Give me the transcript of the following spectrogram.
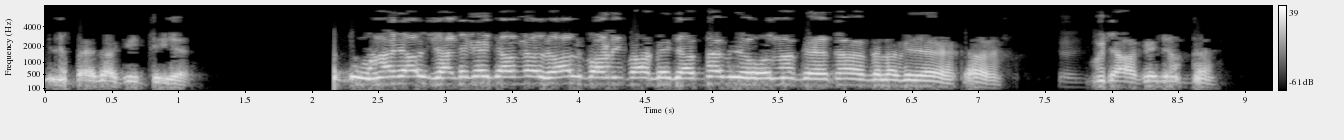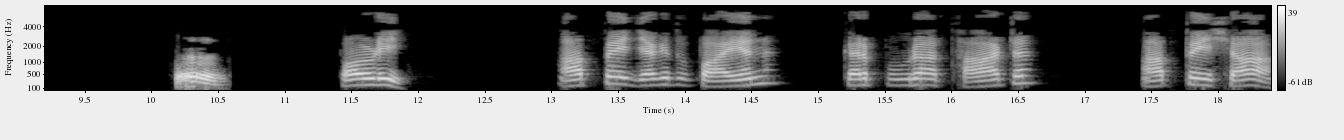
ਜਿਹਨੇ ਪੈਦਾ ਕੀਤੀ ਹੈ। ਧੂਣਾ ਜਲ ਛੱਡ ਕੇ ਜਾਂਦਾ ਸਾਲ ਪਾਣੀ ਪਾ ਕੇ ਜਾਂਦਾ ਵੀ ਹੋਰ ਨਾ ਕਹਿਤਾ ਅੱਗ ਲੱਗ ਜਾਏ ਘਰ। ਬੁਝਾ ਕੇ ਜਾਂਦਾ ਹਾਂ। ਪੌੜੀ। ਆਪੇ ਜਗਤ ਉਪਾਇਨ ਕਰ ਪੂਰਾ ਥਾਟ ਆਪੇ ਸ਼ਾਹ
